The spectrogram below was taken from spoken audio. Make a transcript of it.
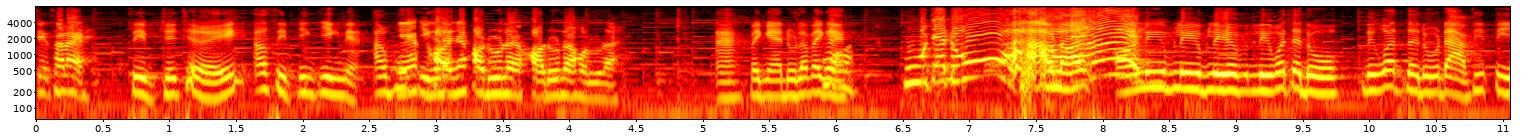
สิบเท่าไหร่ๆสิบเฉยๆ เอาสิบจริง ๆ เนี่ย เอาพูดเนี่ยจริงขอเลยเนี่ยขอดูหน่อย ขอดูหน่อย ขอดูหน่อยอะเป็นไงดูแล้วเป็นไง กูจะดูเอาเหรออ๋อลืลืมลืมลืมลืมว่าจะดู นึกว่าจะดูดาบที่ตี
